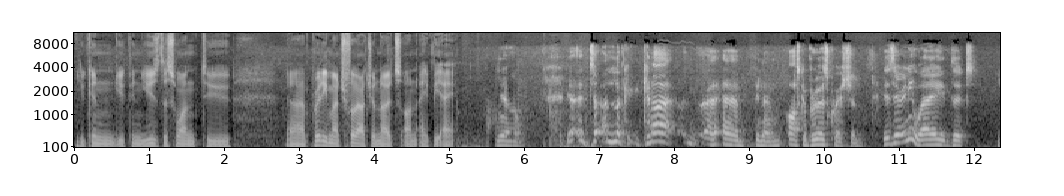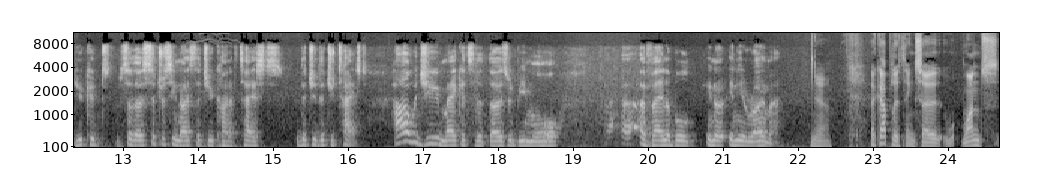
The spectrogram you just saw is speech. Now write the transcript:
You can you can use this one to uh, pretty much fill out your notes on APA. Yeah. Yeah, to, uh, look, can I, uh, uh, you know, ask a brewer's question? Is there any way that you could, so those citrusy notes that you kind of taste, that you that you taste, how would you make it so that those would be more uh, available, you know, in the aroma? Yeah. A couple of things. So, once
